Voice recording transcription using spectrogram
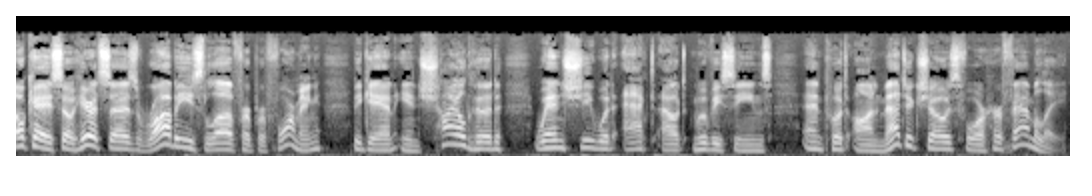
Okay, so here it says Robbie's love for performing began in childhood when she would act out movie scenes and put on magic shows for her family.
